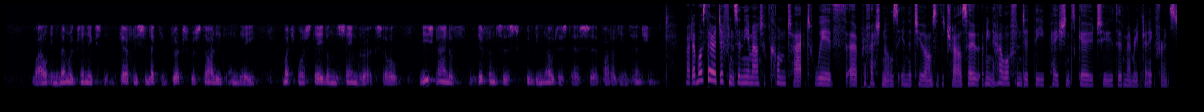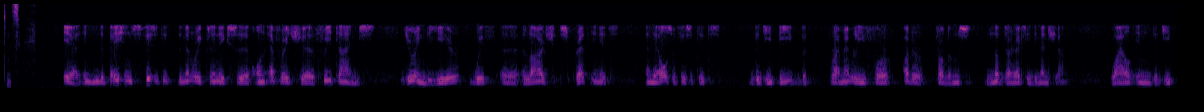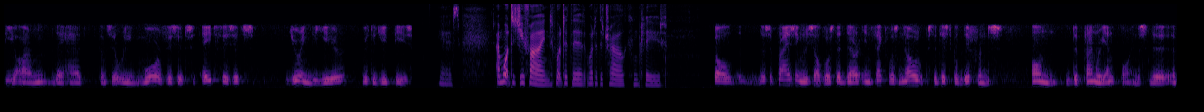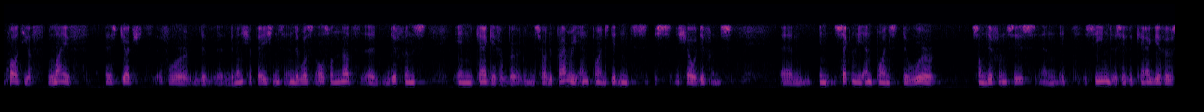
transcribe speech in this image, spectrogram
While in the memory clinics, the carefully selected drugs were started, and they much more stayed on the same drug. So these kind of differences could be noticed as uh, part of the intervention. Right, and was there a difference in the amount of contact with uh, professionals in the two arms of the trial? So, I mean, how often did the patients go to the memory clinic, for instance? Yeah, the patients visited the memory clinics uh, on average uh, three times during the year with uh, a large spread in it. And they also visited the GP, but primarily for other problems, not directly dementia. While in the GP arm, they had considerably more visits, eight visits during the year with the GPs. Yes. And what did you find? What did the what did the trial conclude? Well, the surprising result was that there, in fact, was no statistical difference on the primary endpoints, the, quality of life as judged for the uh, dementia patients, and there was also not a difference in caregiver burden. So the primary endpoints didn't show a difference. Um, in secondary endpoints, there were some differences, and it seemed as if the caregivers,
